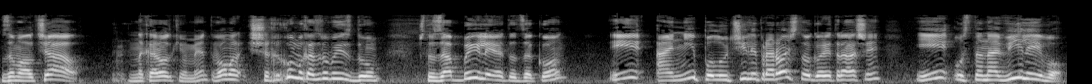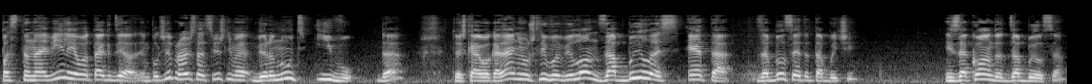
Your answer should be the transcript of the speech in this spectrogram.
замолчал на короткий момент, Вомар Шахаху Махазру из дум, что забыли этот закон, и они получили пророчество, говорит Раши, и установили его, постановили его так делать. Им получили пророчество от Всевышнего вернуть Иву, да? То есть, как бы, когда они ушли в Вавилон, забылось это, забылся этот обычай, и закон этот забылся,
